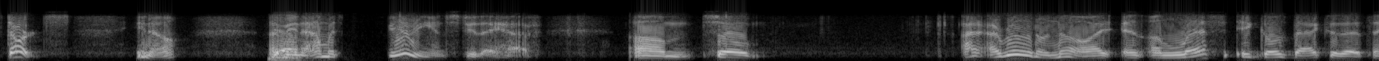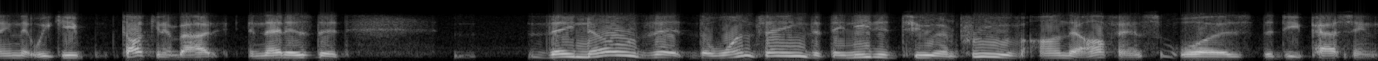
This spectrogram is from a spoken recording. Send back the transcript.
starts. You know, yeah. I mean, how much experience do they have? Um, so I, I really don't know. I, unless it goes back to that thing that we keep talking about, and that is that they know that the one thing that they needed to improve on the offense was the deep passing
